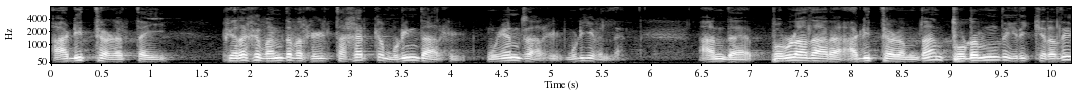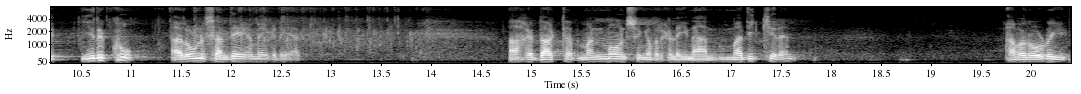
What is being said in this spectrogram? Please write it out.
அடித்தளத்தை பிறகு வந்தவர்கள் தகர்க்க முடிந்தார்கள் முயன்றார்கள் முடியவில்லை. அந்த பொருளாதார அடித்தளம் தான் தொடர்ந்து இருக்கிறது இருக்கும். அதில் ஒன்றும் சந்தேகமே கிடையாது. ஆக டாக்டர் மன்மோகன் சிங் அவர்களை நான் மதிக்கிறேன். அவரோடு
